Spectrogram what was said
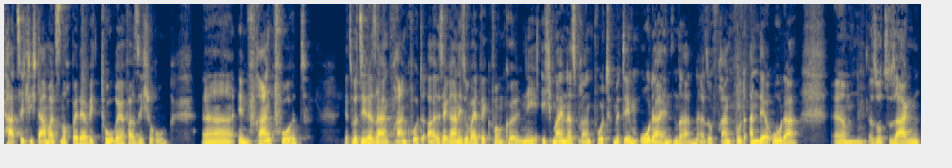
tatsächlich damals noch bei der Victoria Versicherung äh, in Frankfurt. Jetzt wird jeder sagen, Frankfurt ah, ist ja gar nicht so weit weg von Köln. Nee, ich meine das Frankfurt mit dem Oder hinten dran, also Frankfurt an der Oder ähm, sozusagen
